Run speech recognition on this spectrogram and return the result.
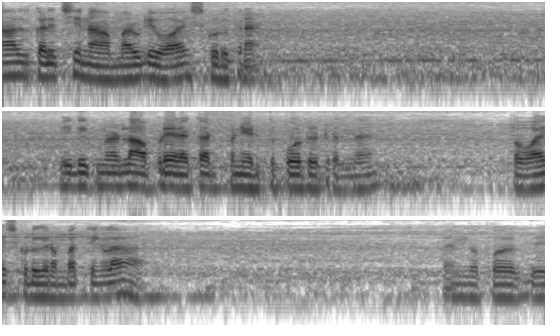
நாள் கழித்து நான் மறுபடியும் வாய்ஸ் கொடுக்குறேன். இதுக்கு முன்னாடிலாம் அப்படியே ரெக்கார்ட் பண்ணி எடுத்து போட்டுட்டு இருந்தேன். இப்போ வாய்ஸ் கொடுக்குறேன் பார்த்தீங்களா எங்கே போகிறது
